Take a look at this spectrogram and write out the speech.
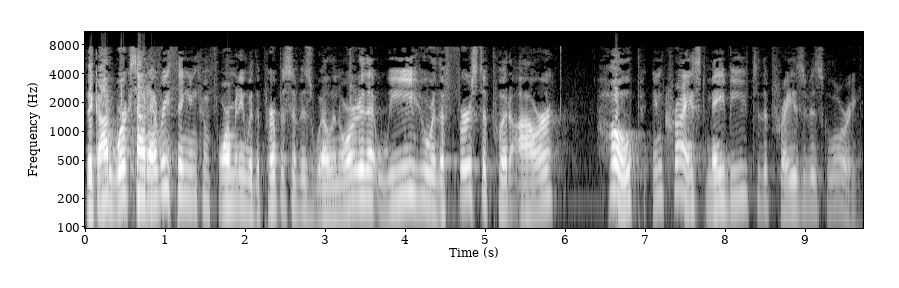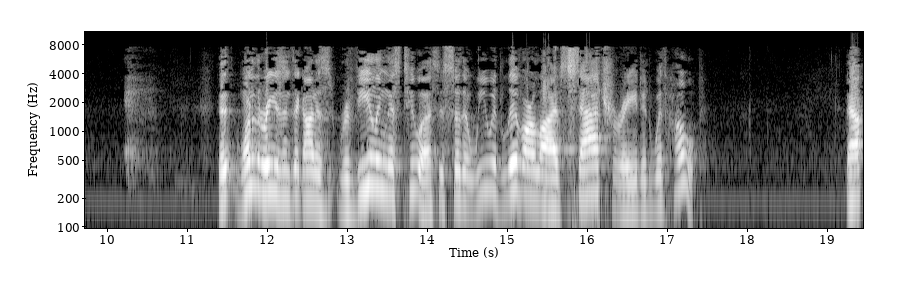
That God works out everything in conformity with the purpose of His will in order that we who were the first to put our hope in Christ may be to the praise of His glory. That one of the reasons that God is revealing this to us is so that we would live our lives saturated with hope. Now,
